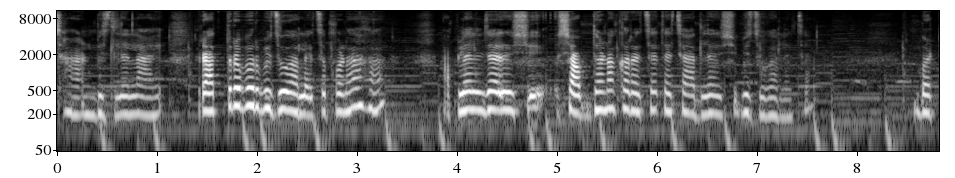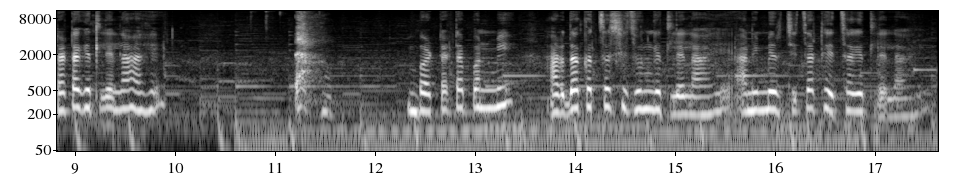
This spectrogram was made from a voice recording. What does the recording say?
छान भिजलेला आहे. रात्रभर भिजू घालायचं. पण हां आपल्याला ज्या दिवशी साबुदाणा करायचा आहे त्याच्या आदल्या दिवशी भिजू घालायचा. बटाटा घेतलेला आहे. बटाटा पण मी अर्धा कच्चा शिजवून घेतलेला आहे आणि मिरचीचा ठेचा घेतलेला आहे.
